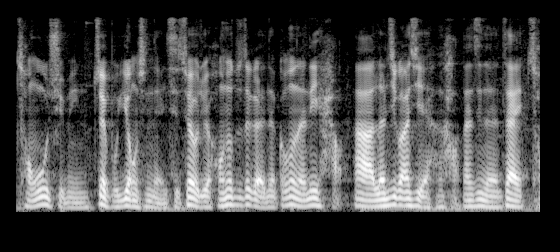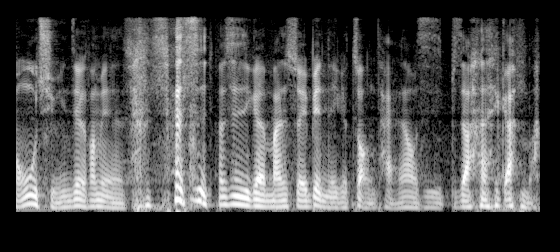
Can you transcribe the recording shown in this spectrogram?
宠物取名最不用心的一次。所以我觉得洪秀柱这个人的工作能力好啊，人际关系也很好，但是呢，在宠物取名这个方面呢，算是算是一个蛮随便的一个状态。然后我是不知道他在干嘛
